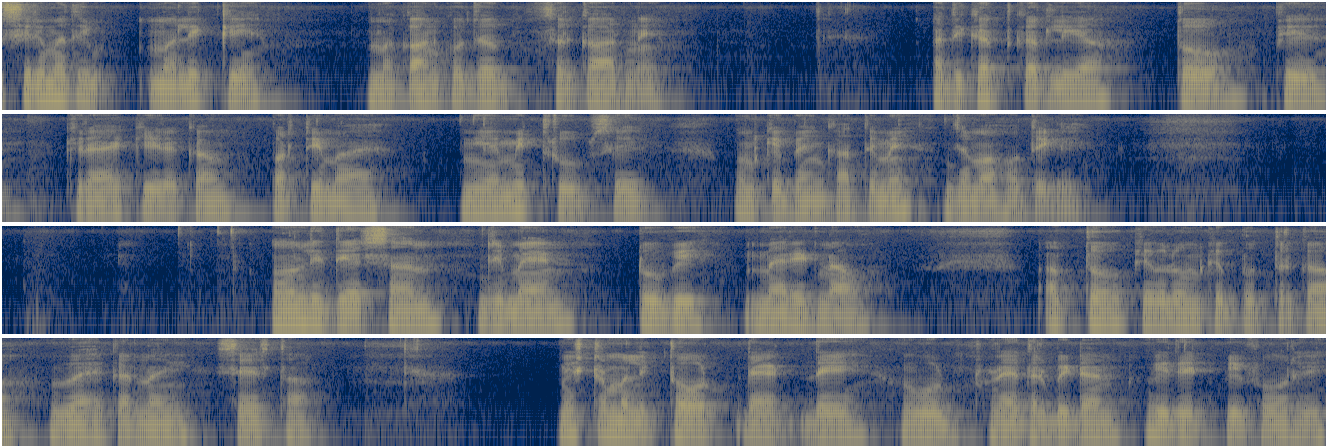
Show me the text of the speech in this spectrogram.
Shrimati Malik के मकान को जब सरकार ने अधिकृत कर लिया तो फिर किराए की रकम प्रति माह नियमित रूप से उनके बैंक खाते में जमा होती गई। Only their son remain to be married now अब तो केवल उनके पुत्र का वह करना ही शेष था। Mister Malik thought that they would rather be done with it before he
